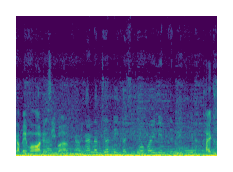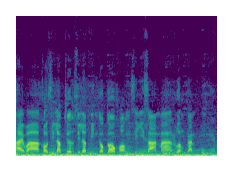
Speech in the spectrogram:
กับไอ้มอดจังซี่ป่ะครับครับงานรับเชิญนี่ก็สิบ่ค่อยเน้นขึ้นเวทีนะคล้ายๆว่าเขาศิลปเชิญศิลปินเก่าๆของสีอีสานมาร่วมกัน แม่น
